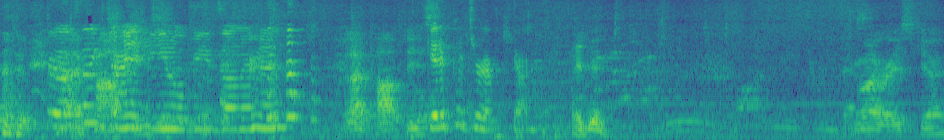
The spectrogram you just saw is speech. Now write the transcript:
What? It looks like giant anal beads on her head. Can I pop these? Get a picture of Kiara. I do. You want to race, Kiara?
